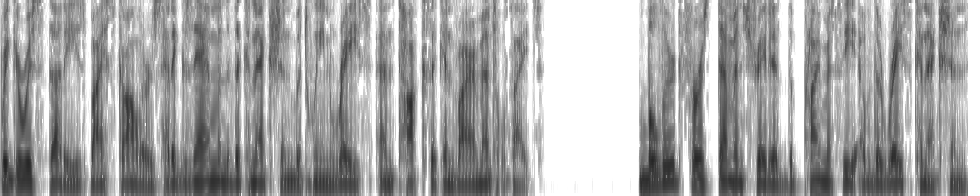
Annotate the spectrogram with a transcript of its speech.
rigorous studies by scholars had examined the connection between race and toxic environmental sites. Bullard first demonstrated the primacy of the race connection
